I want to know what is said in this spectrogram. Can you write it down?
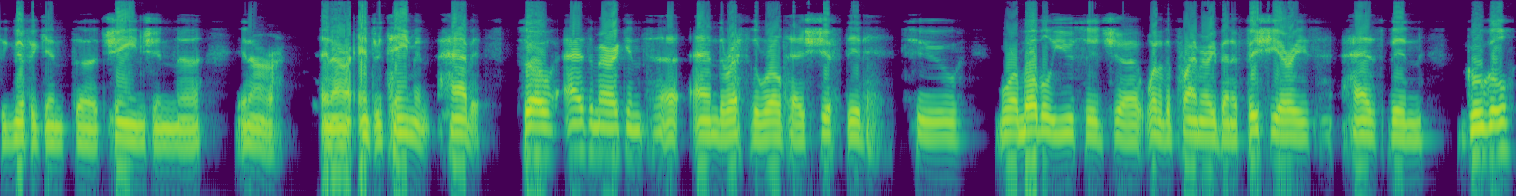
significant uh, change in uh, in our in our entertainment habits. So, as Americans uh, and the rest of the world has shifted to more mobile usage, uh, one of the primary beneficiaries has been Google,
